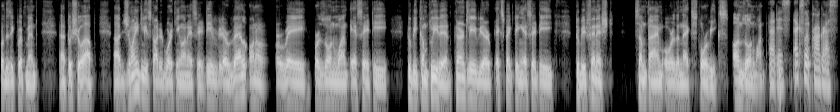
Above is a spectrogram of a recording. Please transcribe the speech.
for this equipment uh, to show up, uh, jointly started working on SAT. We are well on our, our way for Zone 1 SAT to be completed. Currently, we are expecting SAT to be finished sometime over the next four weeks on Zone 1. That is excellent progress.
